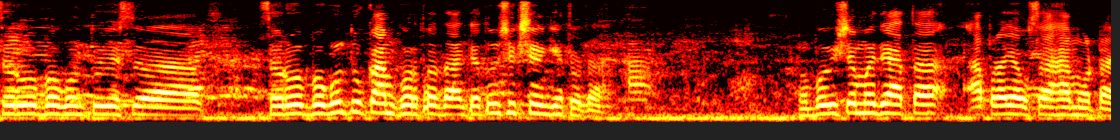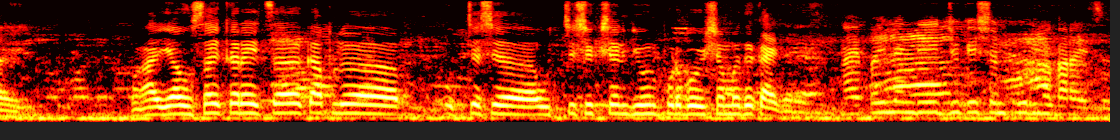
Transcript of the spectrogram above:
सर्व बघून तू हे स- सर्व बघून तू काम करत होता आणि त्यातून शिक्षण घेत होता. हा. मग भविष्यामध्ये आता आपला व्यवसाय हा मोठा आहे. मग हा व्यवसाय करायचा का आपलं उच्च शि उच्च शिक्षण घेऊन पुढे भविष्यामध्ये काय करायचं? नाही पहिल्यांदा एज्युकेशन पूर्ण करायचं.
